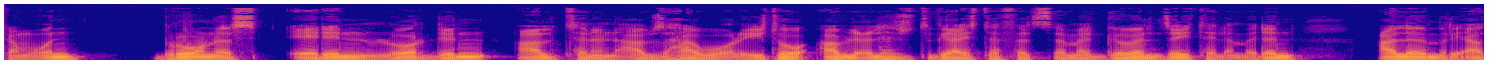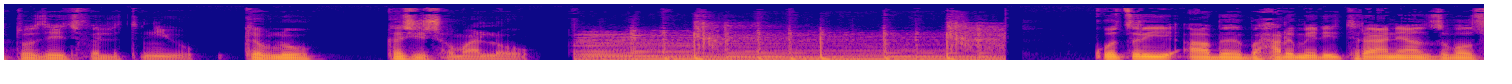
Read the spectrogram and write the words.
ከምኡ'ውን ብሮነስ ኤደን ሎርድን ኣልተንን ኣብ ዝሃብዎ ርእይቶ ኣብ ልዕሊ ህዝቢ ትግራይ ዝተፈጸመ ገበን ዘይተለመደን ዓለም ሪኣቶ ዘይትፈልጥን እዩ ክብሉ ከሲሶም ኣለዉ። ቁጽሪ ኣብ ባሕሪ ሜዲትራንያን ዝሞቱ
